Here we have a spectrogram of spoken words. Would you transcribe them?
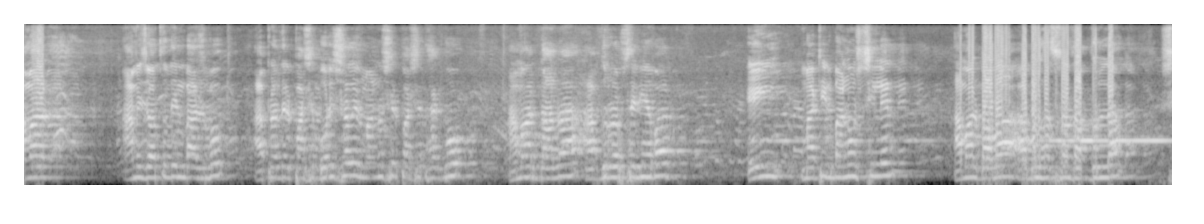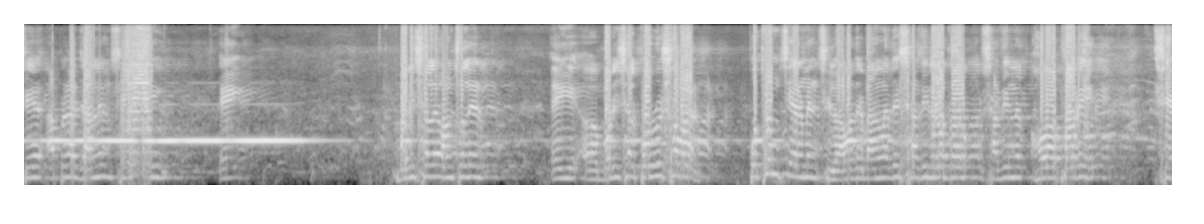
আমার, আমি যতদিন বাঁচব, আপনাদের পাশে, বরিশালের মানুষের পাশে থাকব। আমার দাদা আব্দুর রব সেনিয়াবাদ, এই মাটির মানুষ ছিলেন। আমার বাবা আবুল হাসনাত আবদুল্লাহ, সে আপনারা জানেন, সে এই বরিশালের অঞ্চলের এই বরিশাল পৌরসভার প্রথম চেয়ারম্যান ছিল। আমাদের বাংলাদেশ স্বাধীনতা স্বাধীন হওয়ার পরে সে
